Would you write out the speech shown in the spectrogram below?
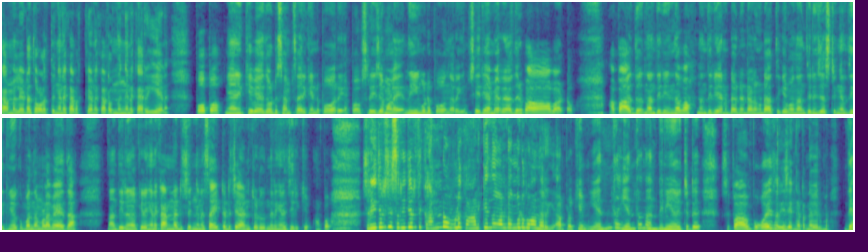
കമലയുടെ തോളത്ത് ഇങ്ങനെ കിടക്കുകയാണ് കടന്നിങ്ങനെ കറിയാണ് പോ പോ. ഞാൻ എനിക്ക് വേദോട് സംസാരിക്കേണ്ട. പോ അറിയും അപ്പോൾ ശ്രീജമോളെ നീയും കൂടെ പോകുന്നറിയും ശരി അമ്മ അറിയാം അതൊരു പാവാട്ടോ. അപ്പോൾ അത് നന്ദിനി എന്നാ വാ. നന്ദിനി പറഞ്ഞിട്ട് അവർ രണ്ടാളും കൂടെ അകത്തേക്കുമ്പോൾ നന്ദിനി ജസ്റ്റ് ഇങ്ങനെ തിരിഞ്ഞു നോക്കുമ്പോൾ നമ്മളെ വേദ നന്ദിനി നോക്കിയിട്ട് ഇങ്ങനെ കണ്ണടിച്ച് ഇങ്ങനെ സൈറ്റ് അടിച്ച് കാണിച്ചു കൊടുക്കും. എന്നിട്ട് ഇങ്ങനെ ചിരിക്കും. അപ്പോൾ ശ്രീചരിച്ച് ശ്രീചരിച്ച് കണ്ടോ? ഇവൾ കാണിക്കുന്നത് കണ്ടോ? ഇങ്ങോട്ട് പോകാന്നറിയും അപ്പോഴേക്കും എന്താ എന്താ നന്ദിനി എന്ന് വെച്ചിട്ട് പാവം പോയ ശ്രീചങ്കട്ടനെ വരുമ്പോൾ ദേ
